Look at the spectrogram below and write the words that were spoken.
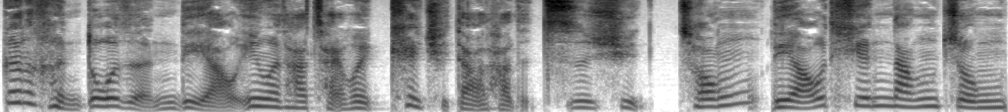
跟很多人聊，因为他才会 catch 到他的资讯，从聊天当中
